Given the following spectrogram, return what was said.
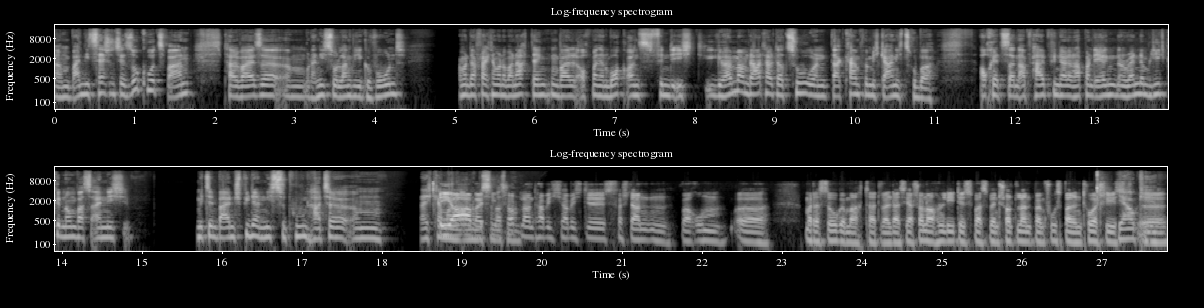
Ähm, weil die Sessions ja so kurz waren, teilweise, ähm, oder nicht so lang wie gewohnt, kann man da vielleicht nochmal drüber nachdenken, weil auch bei den Walk-Ons, finde ich, die gehören beim Dart halt dazu und da kam für mich gar nichts drüber. Auch jetzt dann ab Halbfinale, dann hat man irgendein random Lied genommen, was eigentlich mit den beiden Spielern nichts zu tun hatte. Ähm, vielleicht kann man Ja, bei Team. Schottland habe ich, hab ich das verstanden, warum äh, man das so gemacht hat, weil das ja schon auch ein Lied ist, was, wenn Schottland beim Fußball ein Tor schießt. Ja, okay. Äh,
